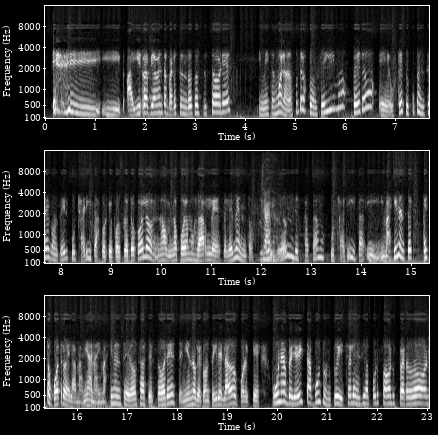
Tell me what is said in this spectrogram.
y, y ahí rápidamente aparecen dos asesores y me dicen, bueno, nosotros conseguimos, pero eh, ustedes ocúpense de conseguir cucharitas, porque por protocolo no, no podemos darles elementos. ¿De dónde sacamos cucharitas? Y imagínense, esto 4 de la mañana, imagínense dos asesores teniendo que conseguir helado porque una periodista puso un tuit, yo les decía, por favor, perdón,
